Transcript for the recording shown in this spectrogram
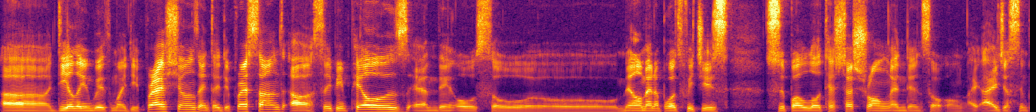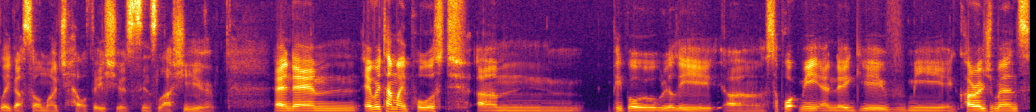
uh, dealing with my depressions, antidepressants, uh, sleeping pills, and then also male menopause, which is super low testosterone, and then so on. I, I just simply got so much health issues since last year. And then every time I post, um, people really uh, support me and they give me encouragements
